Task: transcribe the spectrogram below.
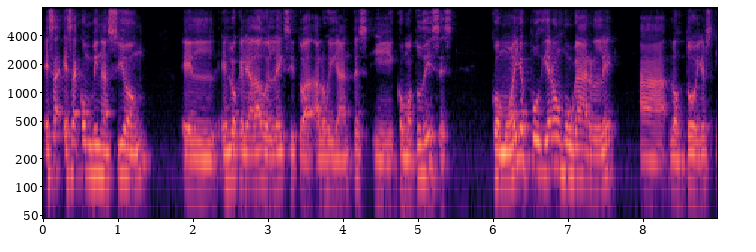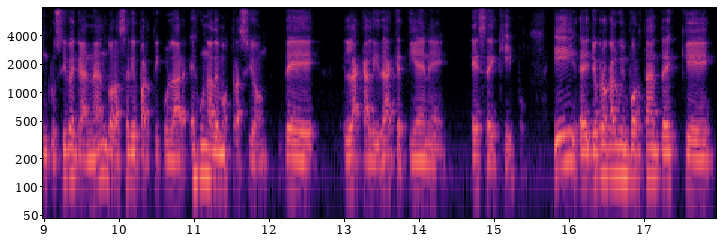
esa, esa combinación el, es lo que le ha dado el éxito a los gigantes y como tú dices, como ellos pudieron jugarle a los Dodgers, inclusive ganando la serie particular, es una demostración de la calidad que tiene ese equipo. Y eh, yo creo que algo importante es que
